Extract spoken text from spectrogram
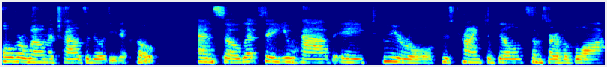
overwhelm a child's ability to cope. And so let's say you have a two year old who's trying to build some sort of a block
